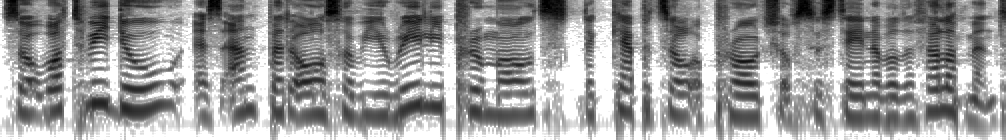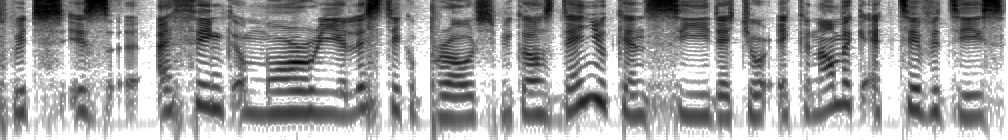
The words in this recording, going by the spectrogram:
So what we do as ANPED also, we really promote the capital approach of sustainable development, which is, I think, a more realistic approach because then you can see that your economic activities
